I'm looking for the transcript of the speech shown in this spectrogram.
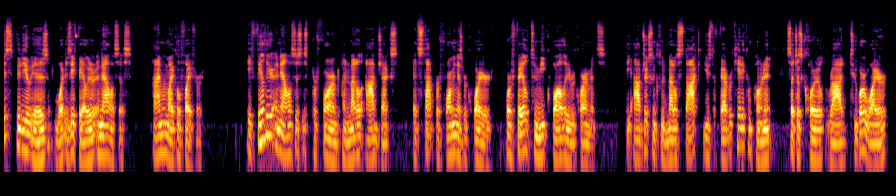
This video is What is a Failure Analysis? I'm Michael Pfeifer. A failure analysis is performed on metal objects that stop performing as required or fail to meet quality requirements. The objects include metal stock used to fabricate a component, such as coil, rod, tube, or wire,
